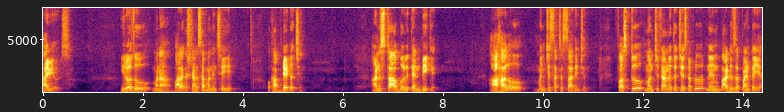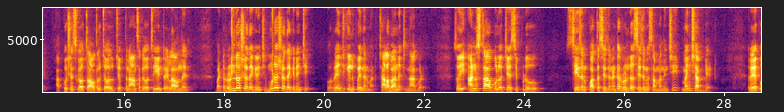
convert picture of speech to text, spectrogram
హాయ్ వ్యూవర్స్ ఈరోజు మన బాలకృష్ణకు సంబంధించి ఒక అప్డేట్ వచ్చింది. అన్స్టాబుల్ విత్ ఎన్బీకే ఆహాలో మంచి సక్సెస్ సాధించింది. ఫస్ట్ మంచి ఫ్యామిలీతో చేసినప్పుడు నేను బాగా డిసప్పాయింట్ అయ్యా. ఆ క్వశ్చన్స్ కావచ్చు అవతల చోళ్ళు చెప్తున్న ఆన్సర్ కావచ్చు ఏంటో ఇలా ఉందని బట్ రెండో షో దగ్గర నుంచి మూడో షో దగ్గర నుంచి ఓ రేంజ్కి వెళ్ళిపోయింది అనమాట చాలా బాగా నచ్చింది నాకు కూడా. సో ఈ అన్స్టాబుల్ వచ్చేసి ఇప్పుడు సీజన్ కొత్త సీజన్ అంటే రెండో సీజన్కి సంబంధించి మంచి అప్డేట్ రేపు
